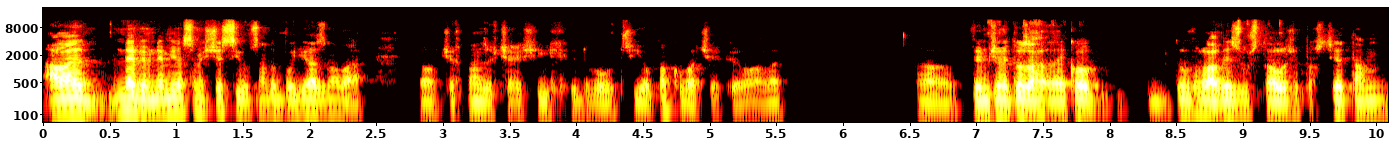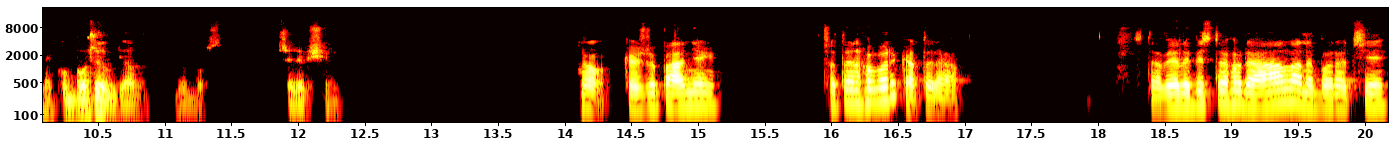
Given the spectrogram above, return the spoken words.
Ale nevím, neměl jsem ještě sílu na to podívat znova. Jo, ze včerejších dvou, tří opakovaček, jo, ale vím, že mi to, za, jako, to v hlavě zůstalo, že prostě tam jako Boře udělal blbost především. No, každopádně, co ten Hovorka teda? Stavěli byste ho dál, anebo radši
